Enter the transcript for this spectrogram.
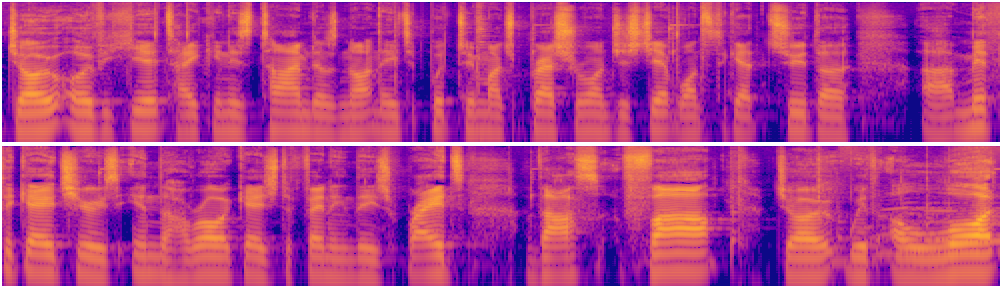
Joe over here taking his time, does not need to put too much pressure on just yet, wants to get to the uh, Mythic Age here. He's in the Heroic Age defending these raids thus far. Joe with a lot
